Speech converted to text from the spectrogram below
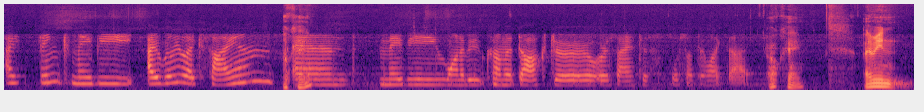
I think maybe I really like science Okay. and maybe want to become a doctor or a scientist or something like that. Okay. I mean,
